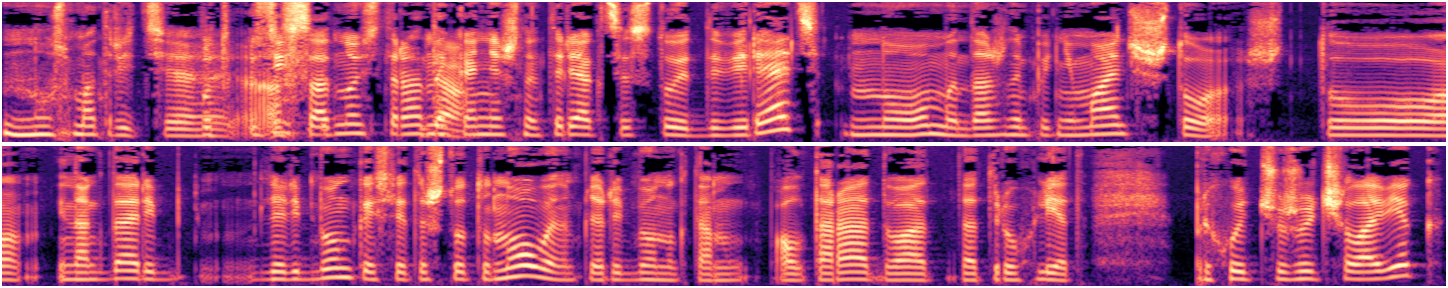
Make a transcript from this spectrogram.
Ну, смотрите, вот здесь, с одной стороны, да. конечно, этой реакции стоит доверять, но мы должны понимать, что, что иногда для ребенка, если это что-то новое, например, ребенок там полтора-два до трех лет, приходит чужой человек,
